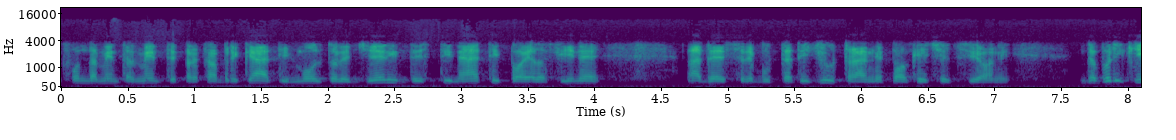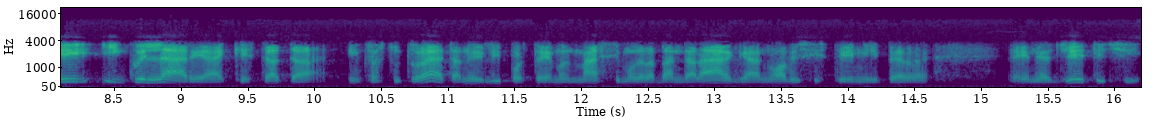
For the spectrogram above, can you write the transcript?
fondamentalmente prefabbricati, molto leggeri, destinati poi alla fine ad essere buttati giù, tranne poche eccezioni. Dopodiché in quell'area che è stata infrastrutturata, noi lì porteremo il massimo della banda larga, nuovi sistemi per energetici,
